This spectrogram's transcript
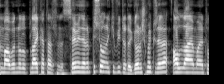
kanalıma abone olup like atarsanız sevinirim. Bir sonraki videoda görüşmek üzere. Allah'a emanet olun.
